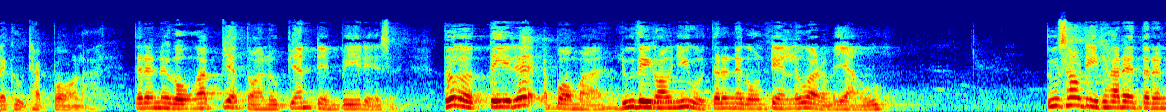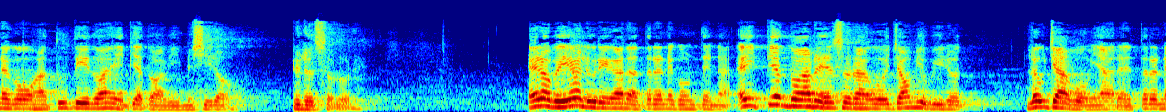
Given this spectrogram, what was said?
တစ်ခုထပ်ပေါ်လာတယ်တရဏဂုံကပြတ်သွားလို့ပြန်တင်ပေးတယ်ဆိုသို့တော့သေတဲ့အပေါ်မှာလူသေးကောင်ကြီးကိုတရဏဂုံတင်လို့ရတော့မရဘူးသူစောင့်တည်ထားတဲ့တရဏဂုံဟာသူသေသွားရင်ပြတ်သွားပြီမရှိတော့ဒီလိုဆိုလို့တယ် အဲ့တော့ဘေးကလူတွေကသာတရဏဂုံတင်တာအဲ့ပြတ်သွားတယ်ဆိုတာကိုအကြောင်းပြုပြီးတော့လောက်ကြပုံရတယ်တရဏ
